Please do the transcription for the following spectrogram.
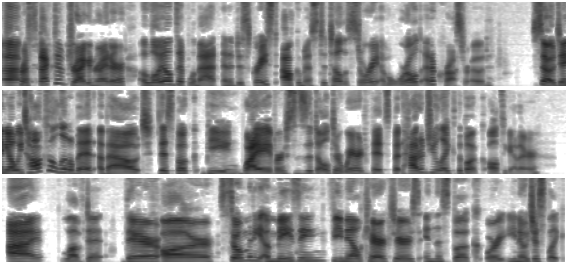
a prospective dragon rider, a loyal diplomat, and a disgraced alchemist to tell the story of a world at a crossroad. So, Danielle, we talked a little bit about this book being YA versus adult or where it fits, but how did you like the book altogether? I loved it. There are so many amazing female characters in this book, or, you know, just like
